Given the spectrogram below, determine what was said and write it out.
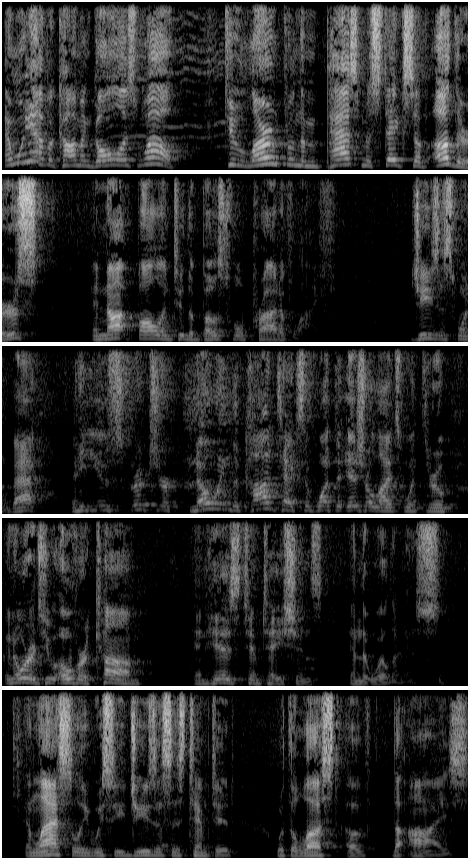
And we have a common goal as well to learn from the past mistakes of others and not fall into the boastful pride of life. Jesus went back and he used scripture knowing the context of what the Israelites went through in order to overcome in his temptations in the wilderness. And lastly, we see Jesus is tempted with the lust of the eyes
